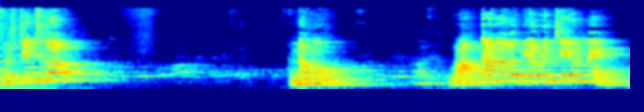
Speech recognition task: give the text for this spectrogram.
సృష్టించుకో. నమ్ము. వాగ్దానాలు దేవుడి ఉన్నాయి.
